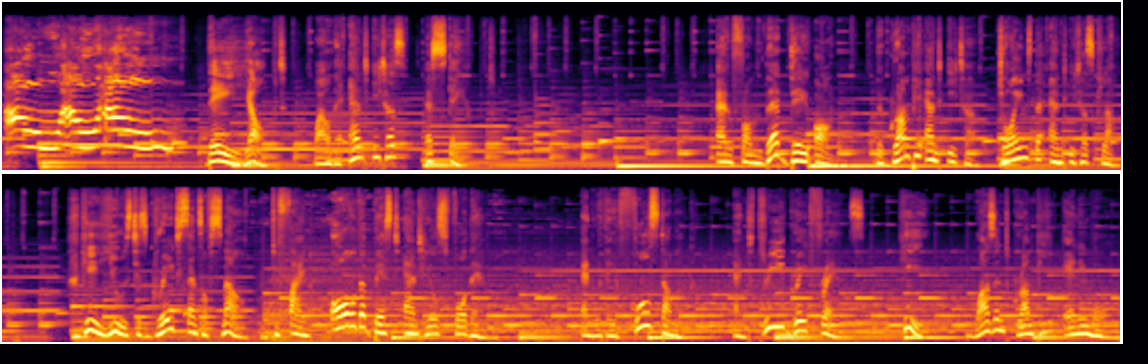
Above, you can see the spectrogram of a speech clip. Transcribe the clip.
Ow! Ow! Ow! They yelped while the anteaters escaped. And from that day on, the grumpy anteater joined the Anteaters Club. He used his great sense of smell to find all the best anthills for them. And with a full stomach and three great friends, he wasn't grumpy anymore.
